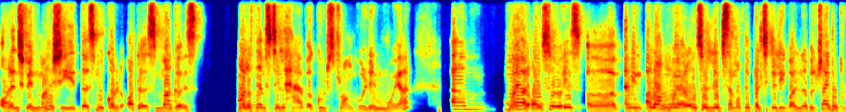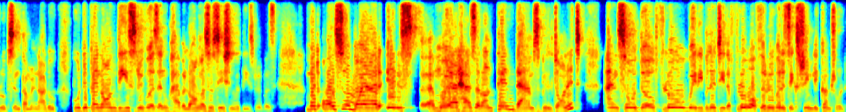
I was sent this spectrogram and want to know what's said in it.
orange fin mahseer, the smooth-coated otters, muggers, all of them still have a good stronghold in Moyar. Um, Moyar also is, uh, I mean, along Moyar also live some of the particularly vulnerable tribal groups in Tamil Nadu who depend on these rivers and who have a long association with these rivers. But also Moyar is, uh, Moyar has around 10 dams built on it. And so the flow variability, the flow of the river is extremely controlled.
